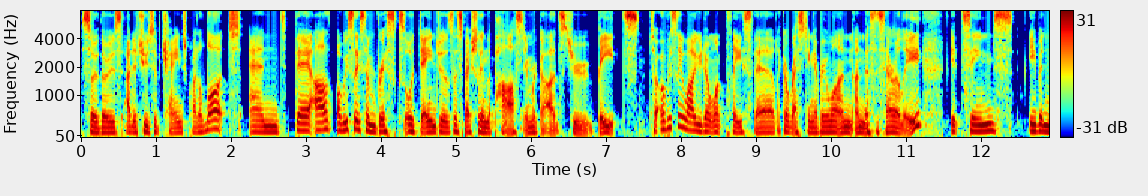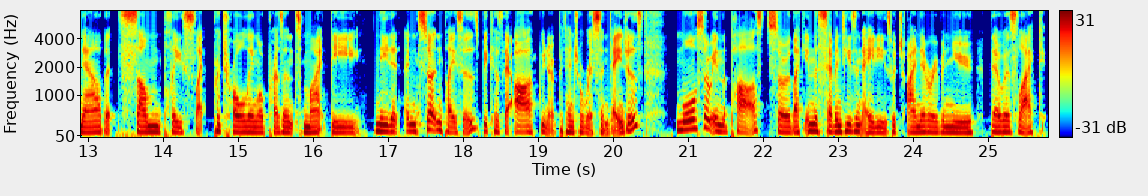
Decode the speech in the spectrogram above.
So those attitudes have changed quite a lot. And there are obviously some risks or dangers, especially in the past, in regards to beats. So obviously, while you don't want police there, like arresting everyone unnecessarily, it seems even now that some police like patrolling or presence might be needed in certain places because there are, you know, potential risks and dangers. More so in the past, so like in the 70s and 80s, which I never even knew, there was like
